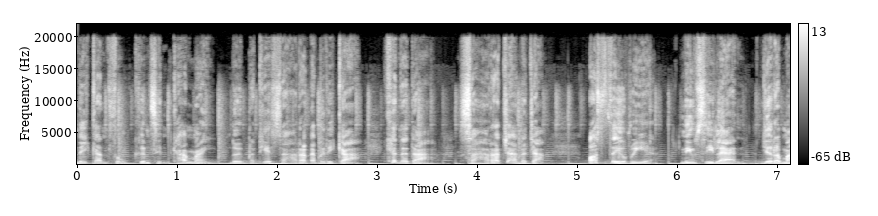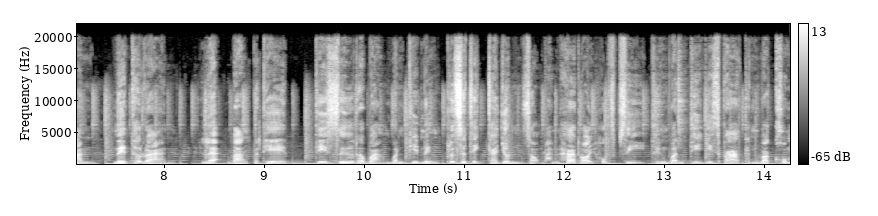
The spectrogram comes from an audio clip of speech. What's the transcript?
ในการส่งคืนสินค้าใหม่ โดยประเทศสหรัฐอเมริกา แคนาดา สหราชอาณาจักร ออสเตรเลีย นิวซีแลนด์ เยอรมัน เนเธอร์แลนด์ และบางประเทศที่ซื้อระหว่างวันที่ 1 พฤศจิกายน 2564 ถึงวันที่ 25 ธันวาคม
